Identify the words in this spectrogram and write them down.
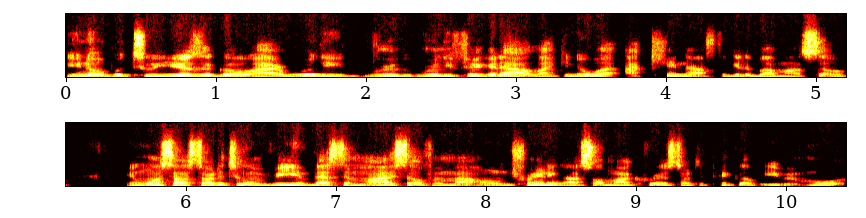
You know, but two years ago, I really, really, really figured out like, you know what, I cannot forget about myself. And once I started to reinvest in myself and my own training, I saw my career start to pick up even more.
